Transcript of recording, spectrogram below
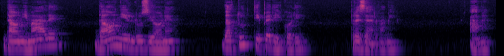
Da ogni male, da ogni illusione, da tutti i pericoli, preservami. Amen.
